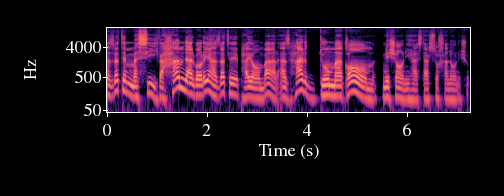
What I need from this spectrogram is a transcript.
حضرت مسیح و هم درباره حضرت پیامبر از هر دو مقام نشانی هست در سخنانشون.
